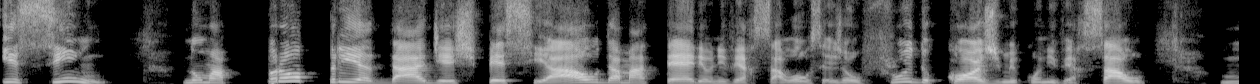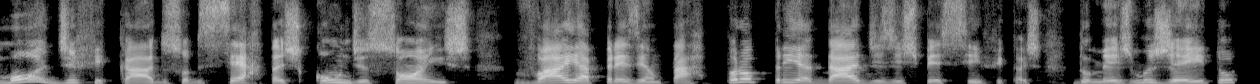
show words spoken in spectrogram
E sim numa propriedade especial da matéria universal, ou seja, o fluido cósmico universal modificado sob certas condições vai apresentar propriedades específicas, do mesmo jeito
